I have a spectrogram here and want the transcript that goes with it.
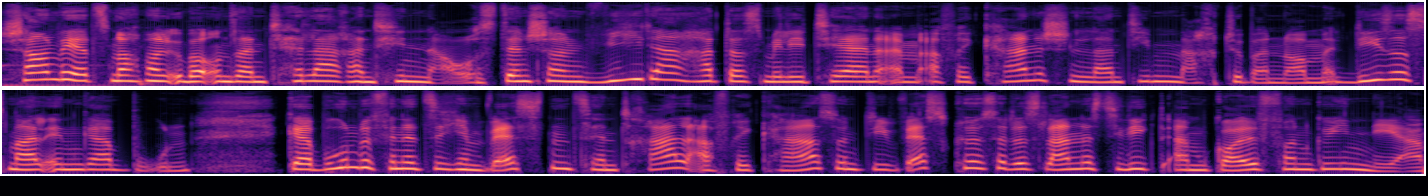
Schauen wir jetzt nochmal über unseren Tellerrand hinaus, denn schon wieder hat das Militär in einem afrikanischen Land die Macht übernommen, dieses Mal in Gabun. Gabun befindet sich im Westen Zentralafrikas und die Westküste des Landes, die liegt am Golf von Guinea.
